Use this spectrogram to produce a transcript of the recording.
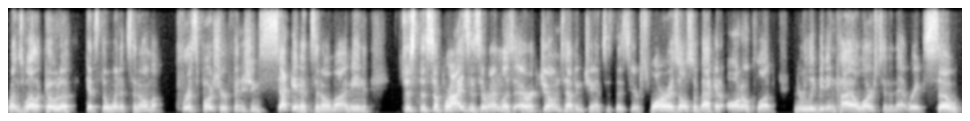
runs well at COTA, gets the win at Sonoma. Chris Buescher finishing second at Sonoma. I mean, just the surprises are endless. Erik Jones having chances this year. Suarez also back at Auto Club, nearly beating Kyle Larson in that race. So,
